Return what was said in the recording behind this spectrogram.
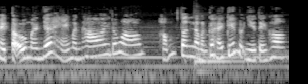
thì tự mình giới hạn mình thôi, đúng không? Không tin là mình có thể kiếm được nhiều tiền hơn.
